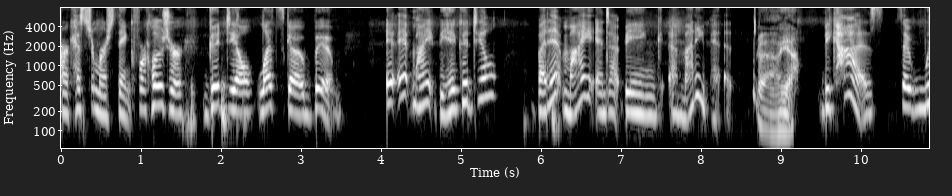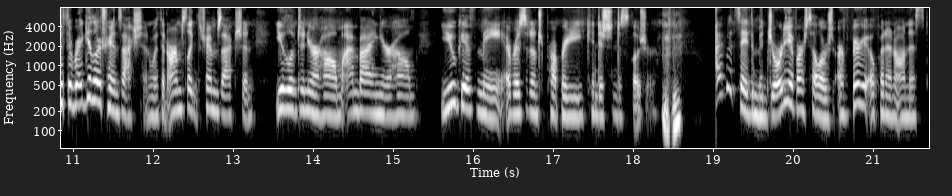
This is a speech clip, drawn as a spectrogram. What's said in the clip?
our customers think. Foreclosure, good deal, let's go, boom. It, it might be a good deal, but it might end up being a money pit. Uh, yeah. because so with a regular transaction with an arm's length transaction you lived in your home i'm buying your home you give me a residential property condition disclosure. I would say the majority of our sellers are very open and honest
